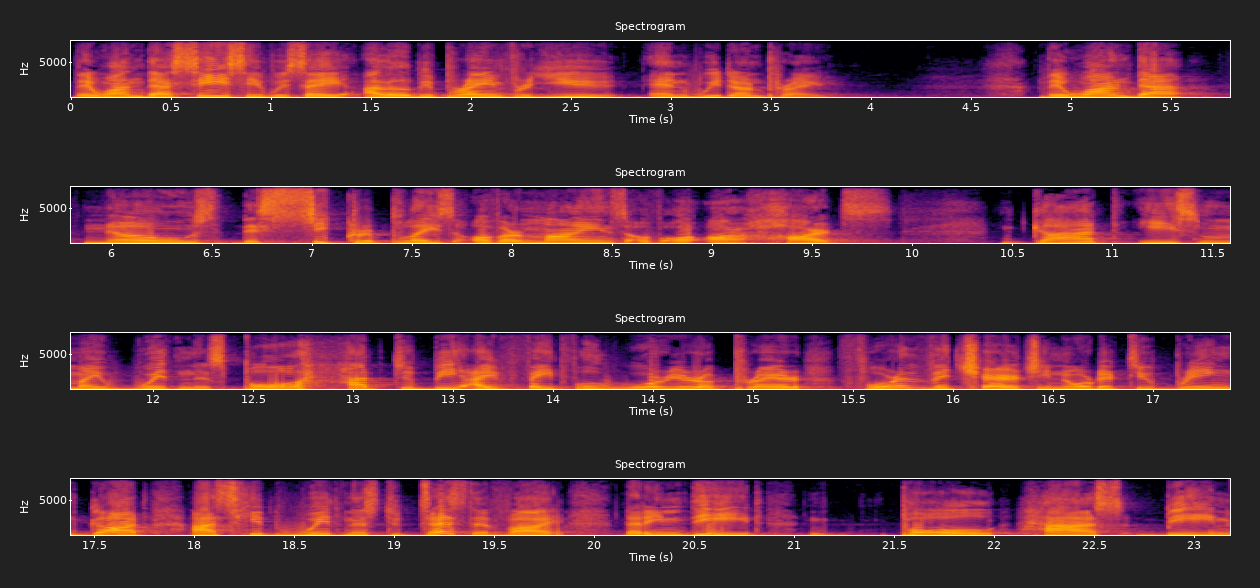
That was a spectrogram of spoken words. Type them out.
The one that sees if we say, I will be praying for you, and we don't pray. The one that knows the secret place of our minds, of our hearts. God is my witness. Paul had to be a faithful warrior of prayer for the church in order to bring God as his witness to testify that indeed Paul has been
